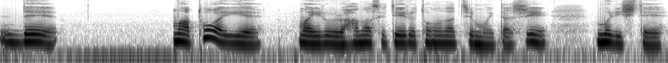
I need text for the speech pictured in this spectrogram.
で、まあとはいえ、まあいろいろ話せている友達もいたし、無理して、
